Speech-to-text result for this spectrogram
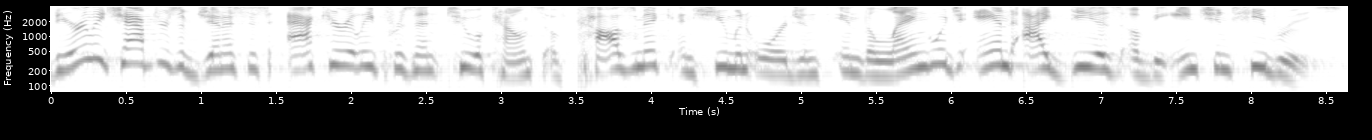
The early chapters of Genesis accurately present two accounts of cosmic and human origins in the language and ideas of the ancient Hebrews.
